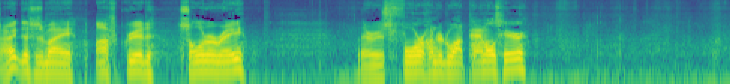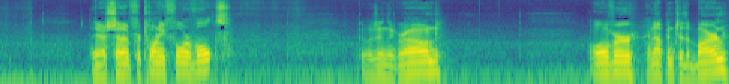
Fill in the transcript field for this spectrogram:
All right, this is my off-grid solar array. There is 400 watt panels here. They're set up for 24 volts. Goes in the ground, over and up into the barn.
